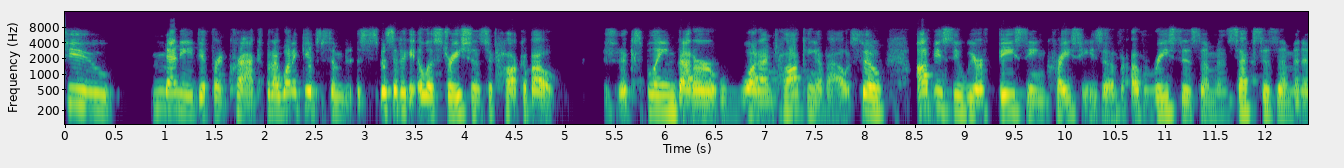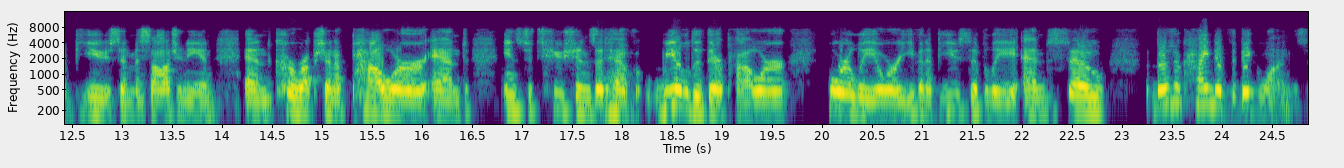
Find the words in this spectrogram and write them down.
to many different cracks but i want to give some specific illustrations to talk about explain better what I'm talking about. So obviously we are facing crises of, of racism and sexism and abuse and misogyny and, and corruption of power and institutions that have wielded their power poorly or even abusively. And so those are kind of the big ones.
